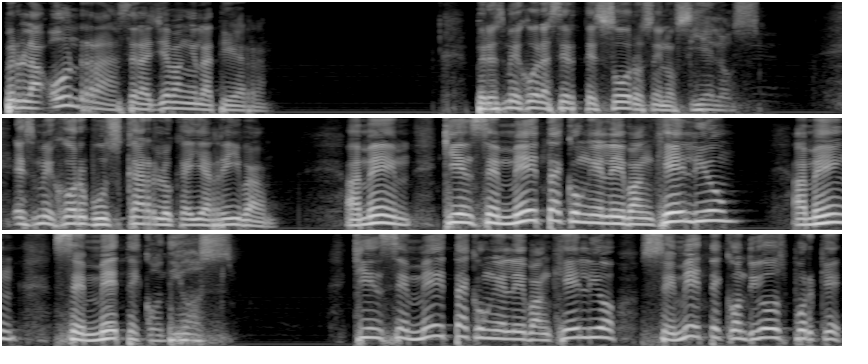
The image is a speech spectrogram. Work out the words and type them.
pero la honra se la llevan en la tierra. Pero es mejor hacer tesoros en los cielos es mejor buscar lo que hay arriba. Amén. Quien se meta con el Evangelio, amén, se mete con Dios. Quien se meta con el Evangelio, se mete con Dios porque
